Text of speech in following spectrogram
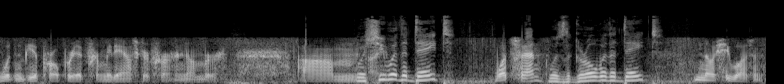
wouldn't be appropriate for me to ask her for her number. Um, Was she with a date? what's that? Was the girl with a date? No, she wasn't.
